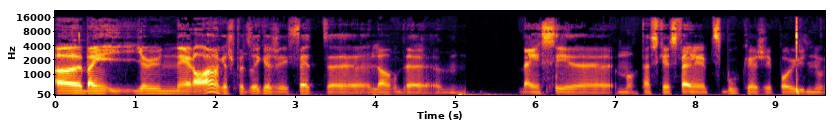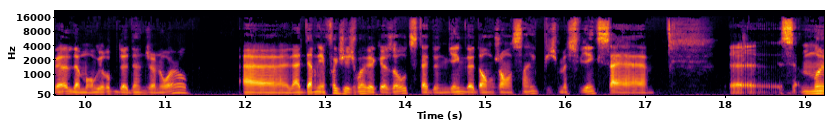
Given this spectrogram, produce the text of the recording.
Euh, ben, il y a une erreur que je peux dire que j'ai faite euh, lors de. Ben, c'est euh, parce que ça fait un petit bout que j'ai pas eu de nouvelles de mon groupe de Dungeon World. Euh, la dernière fois que j'ai joué avec eux autres, c'était d'une game de Donjon 5, puis je me souviens que ça, euh, ça- moi,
